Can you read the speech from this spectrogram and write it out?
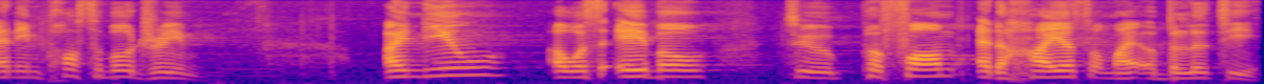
an impossible dream, I knew I was able to perform at the highest of my ability.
